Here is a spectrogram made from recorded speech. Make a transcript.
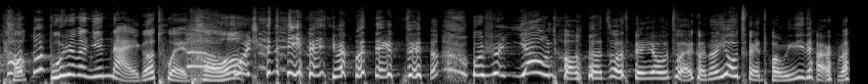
疼？不是问你哪个腿疼？我真的以为你问我哪个腿疼。我说一样疼啊，左腿右腿，可能右腿疼一点吧。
